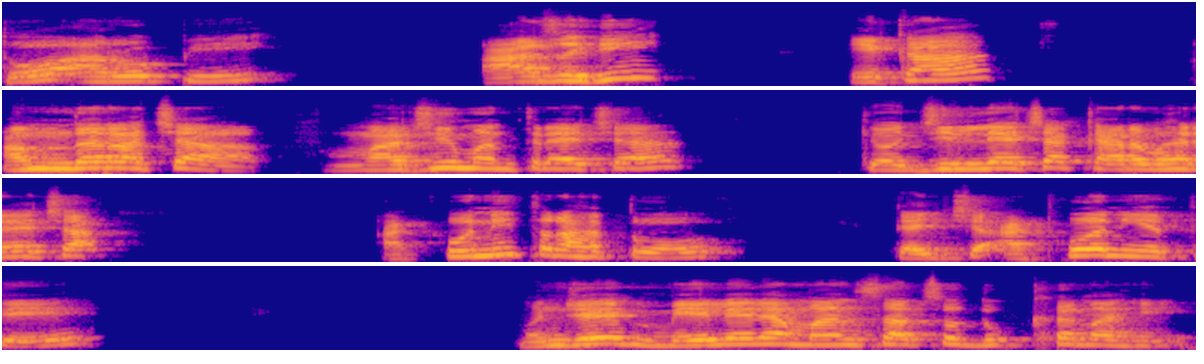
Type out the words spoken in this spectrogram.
तो आरोपी आजही एका आमदाराच्या माजी मंत्र्याच्या किंवा जिल्ह्याच्या कारभाऱ्याच्या आठवणीत राहतो त्यांची आठवण येते. म्हणजे मेलेल्या माणसाचं दुःख नाही.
